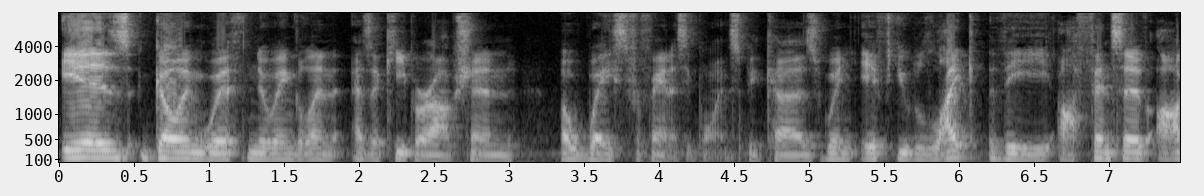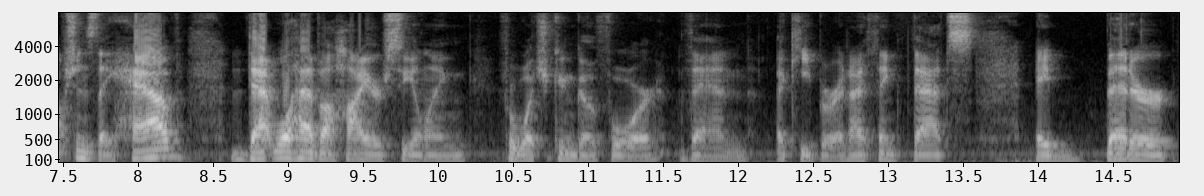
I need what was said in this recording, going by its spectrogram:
is going with New England as a keeper option a waste for fantasy points? Because when if you like the offensive options they have, that will have a higher ceiling for what you can go for than a keeper, and I think that's a better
